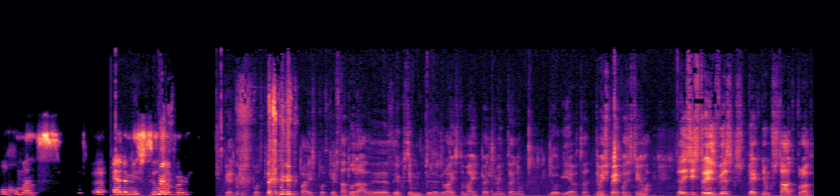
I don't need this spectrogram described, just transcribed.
O romance. Uh, enemies to lovers. Espero que este podcast, tenha- pá, este podcast está dourado. Eu, eu gostei muito de gravar isto também. Espero que também tenham Diogo e Everton. Também espero que vocês tenham. Já disse isto três vezes que espero que tenham gostado. Pronto.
